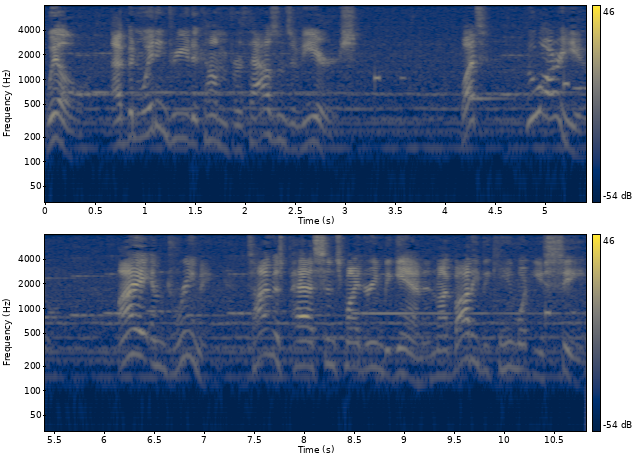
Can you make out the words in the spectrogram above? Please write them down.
Will, I've been waiting for you to come for thousands of years. What? Who are you? I am dreaming. Time has passed since my dream began, and my body became what you see.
